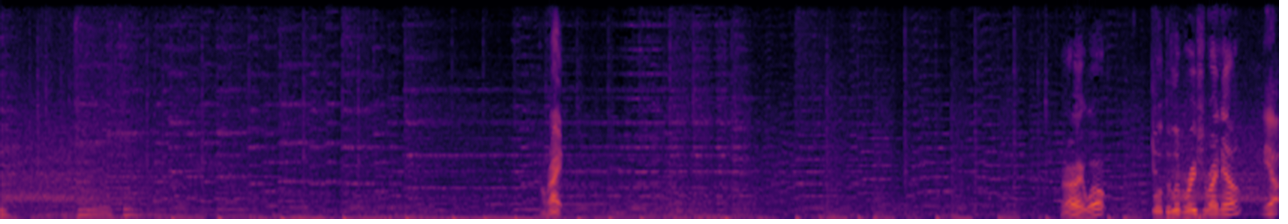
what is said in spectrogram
Dun, dun, dun. All right. All right, well, a little deliberation right now. Yeah.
